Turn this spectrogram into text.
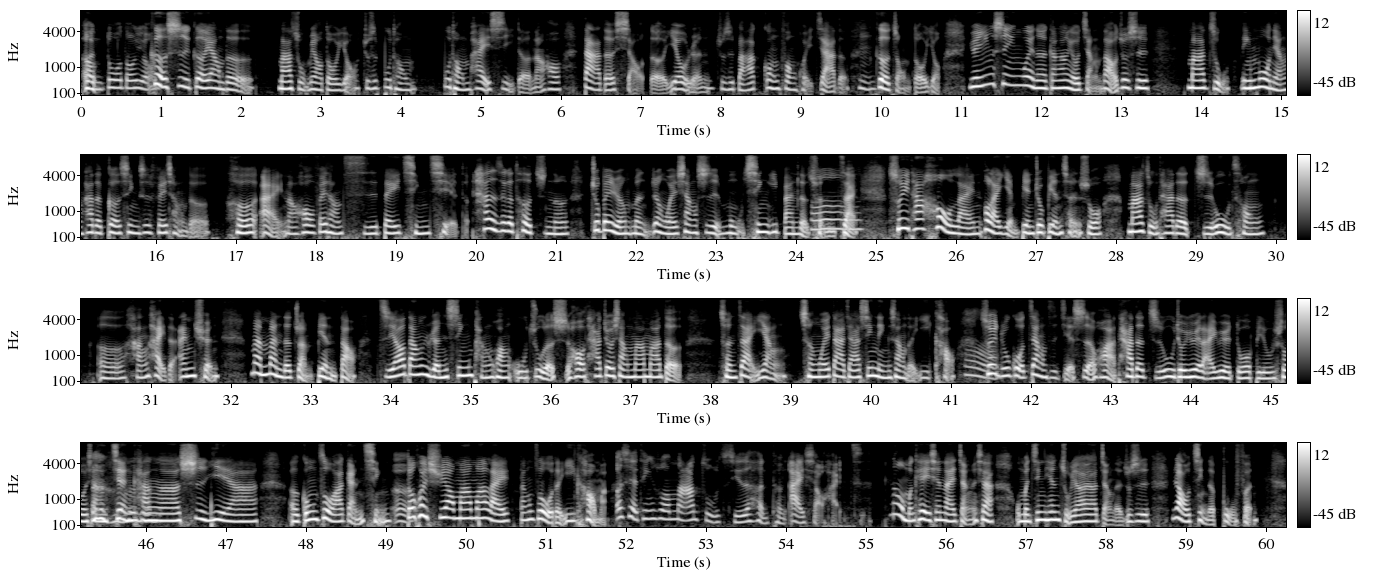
很多都有，各式各样的妈祖庙都有，就是不同不同派系的，然后大的小的，也有人就是把它供奉回家的，各种都有。原因是因为呢，刚刚有讲到，就是。妈祖林默娘，她的个性是非常的和蔼，然后非常慈悲亲切的。她的这个特质呢，就被人们认为像是母亲一般的存在。嗯所以她后来后来演变就变成说，妈祖她的职务从呃航海的安全，慢慢的转变到，只要当人心彷徨无助的时候，她就像妈妈的存在一样，成为大家心灵上的依靠。嗯所以如果这样子解释的话，它的职务就越来越多，比如说像 健康啊、事业啊、呃工作啊、感情，嗯都会需要妈妈来当做我的依靠嘛。而且听说妈祖其实很疼爱小孩子，那我们可以先来讲一下，我们今天主要要讲的就是绕境的部分。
